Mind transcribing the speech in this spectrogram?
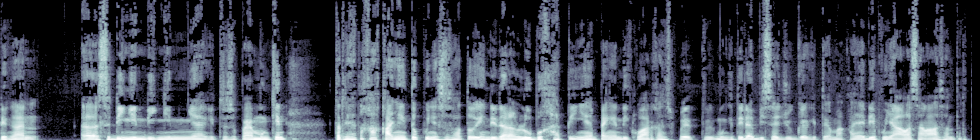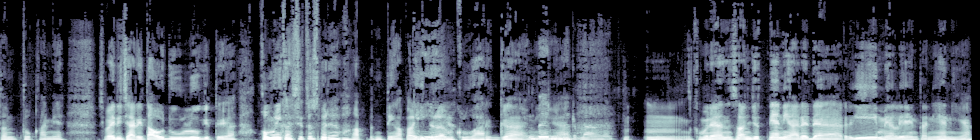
dengan eh, sedingin-dinginnya gitu supaya mungkin ternyata kakaknya itu punya sesuatu yang di dalam lubuk hatinya yang pengen dikeluarkan supaya itu mungkin tidak bisa juga gitu ya makanya dia punya alasan-alasan tertentu kan ya supaya dicari tahu dulu gitu ya komunikasi itu sebenarnya sangat penting apalagi Iya. dalam keluarga nih ya Bener banget. Hmm, kemudian selanjutnya nih ada dari Melia Intania nih ya.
